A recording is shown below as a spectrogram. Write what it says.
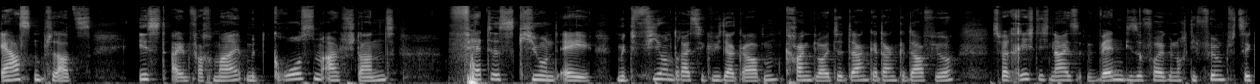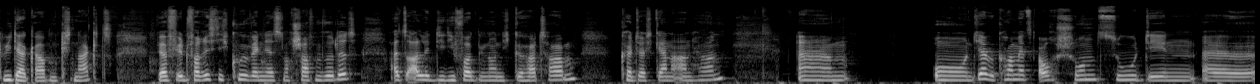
ersten Platz ist einfach mal mit großem Abstand fettes QA mit 34 Wiedergaben. Krank, Leute. Danke, danke dafür. Es wäre richtig nice, wenn diese Folge noch die 50 Wiedergaben knackt. Wäre auf jeden Fall richtig cool, wenn ihr es noch schaffen würdet. Also alle, die die Folge noch nicht gehört haben, könnt ihr euch gerne anhören. Ähm, und ja, wir kommen jetzt auch schon zu den äh,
